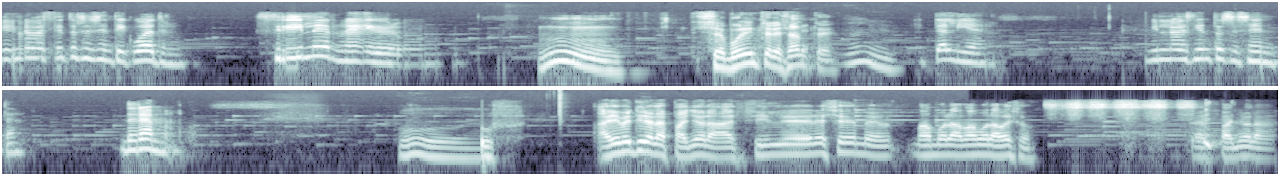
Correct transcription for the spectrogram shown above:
1964. Thriller negro. Mm, se pone interesante. Mm, Italia. 1960. Drama. uh, Uf. Ahí me tira la española. El thriller ese me, me ha molado, me ha molado eso. La española.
